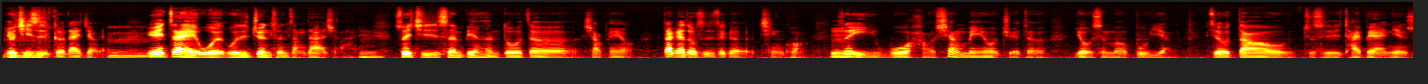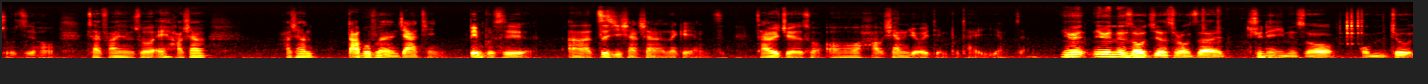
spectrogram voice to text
尤其是隔代教养。嗯因为在我我是眷村长大的小孩，嗯所以其实身边很多的小朋友大概都是这个情况，嗯所以我好像没有觉得有什么不一样。只有到就是台北来念书之后，才发现说，哎、好像好像大部分的家庭并不是啊、呃自己想象的那个样子，才会觉得说，哦，好像有一点不太一样这样。因为因为那时候 Jethro 在训练营的时候，我们就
